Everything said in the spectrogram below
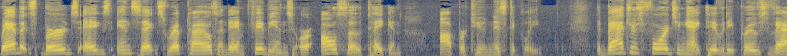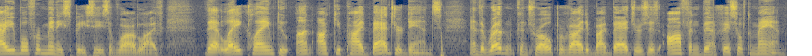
Rabbits, birds, eggs, insects, reptiles, and amphibians are also taken opportunistically. The badger's foraging activity proves valuable for many species of wildlife that lay claim to unoccupied badger dens, and the rodent control provided by badgers is often beneficial to man.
